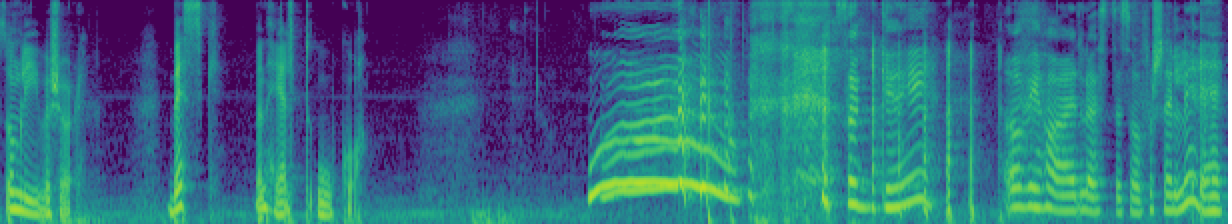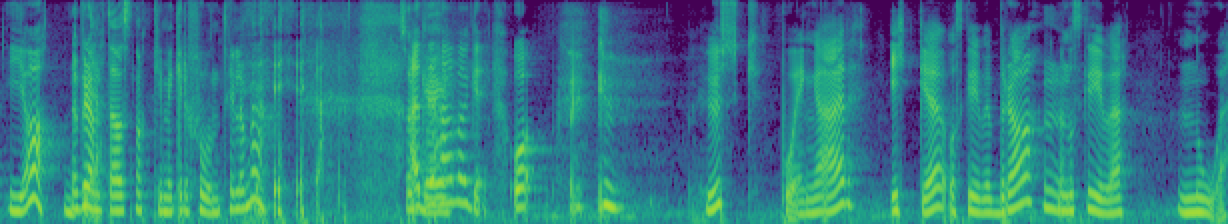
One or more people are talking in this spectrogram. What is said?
Som livet sjøl. Besk, men helt ok. Så gøy! Og vi har løst det så forskjellig. Eh, ja! Nå det- glemte jeg å snakke i mikrofonen til og med. Så Nei, det her var gøy. Og husk, poenget er ikke å skrive bra, Mm. men å skrive noe.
